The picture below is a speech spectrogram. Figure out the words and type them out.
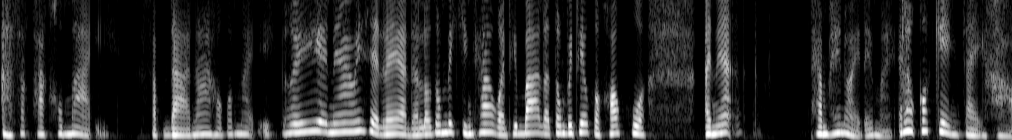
อะสักพักเขามาอีก สัปดาห์หน้าเขาก็มาอีก เฮ้ยอันเนี้ยไม่เสร็จเลยอะเดี๋ยวเราต้องไปกินข้าวกันที่บ้านเราต้องไปเที่ยวกับครอบครัว อันเนี้ยทำให้หน่อยได้ไหมเราก็เกรงใจเขา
